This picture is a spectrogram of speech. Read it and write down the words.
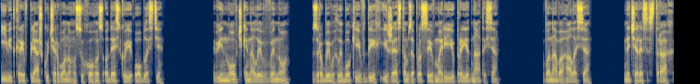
і відкрив пляшку червоного сухого з Одеської області. Він мовчки налив вино, зробив глибокий вдих і жестом запросив Марію приєднатися. Вона вагалася не через страх,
